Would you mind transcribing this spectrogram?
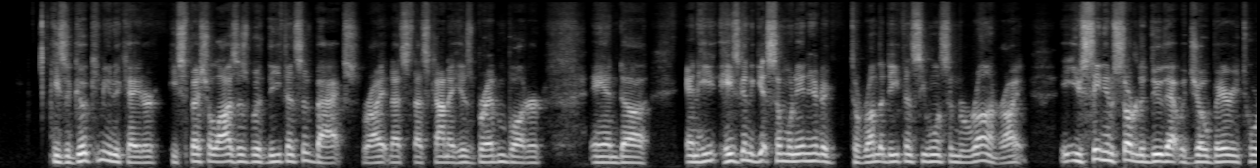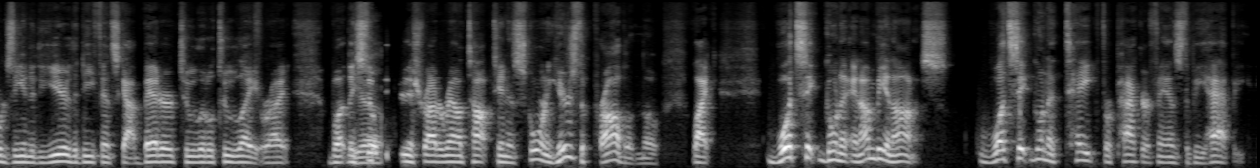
he's a good communicator. He specializes with defensive backs, right? That's, that's kind of his bread and butter. And, uh, and he he's going to get someone in here to, to run the defense he wants him to run, right? You've seen him started to do that with Joe Barry towards the end of the year. The defense got better, too little, too late, right? But they yeah. still finished right around top 10 in scoring. Here's the problem, though. Like, what's it going to, and I'm being honest, what's it going to take for Packer fans to be happy?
